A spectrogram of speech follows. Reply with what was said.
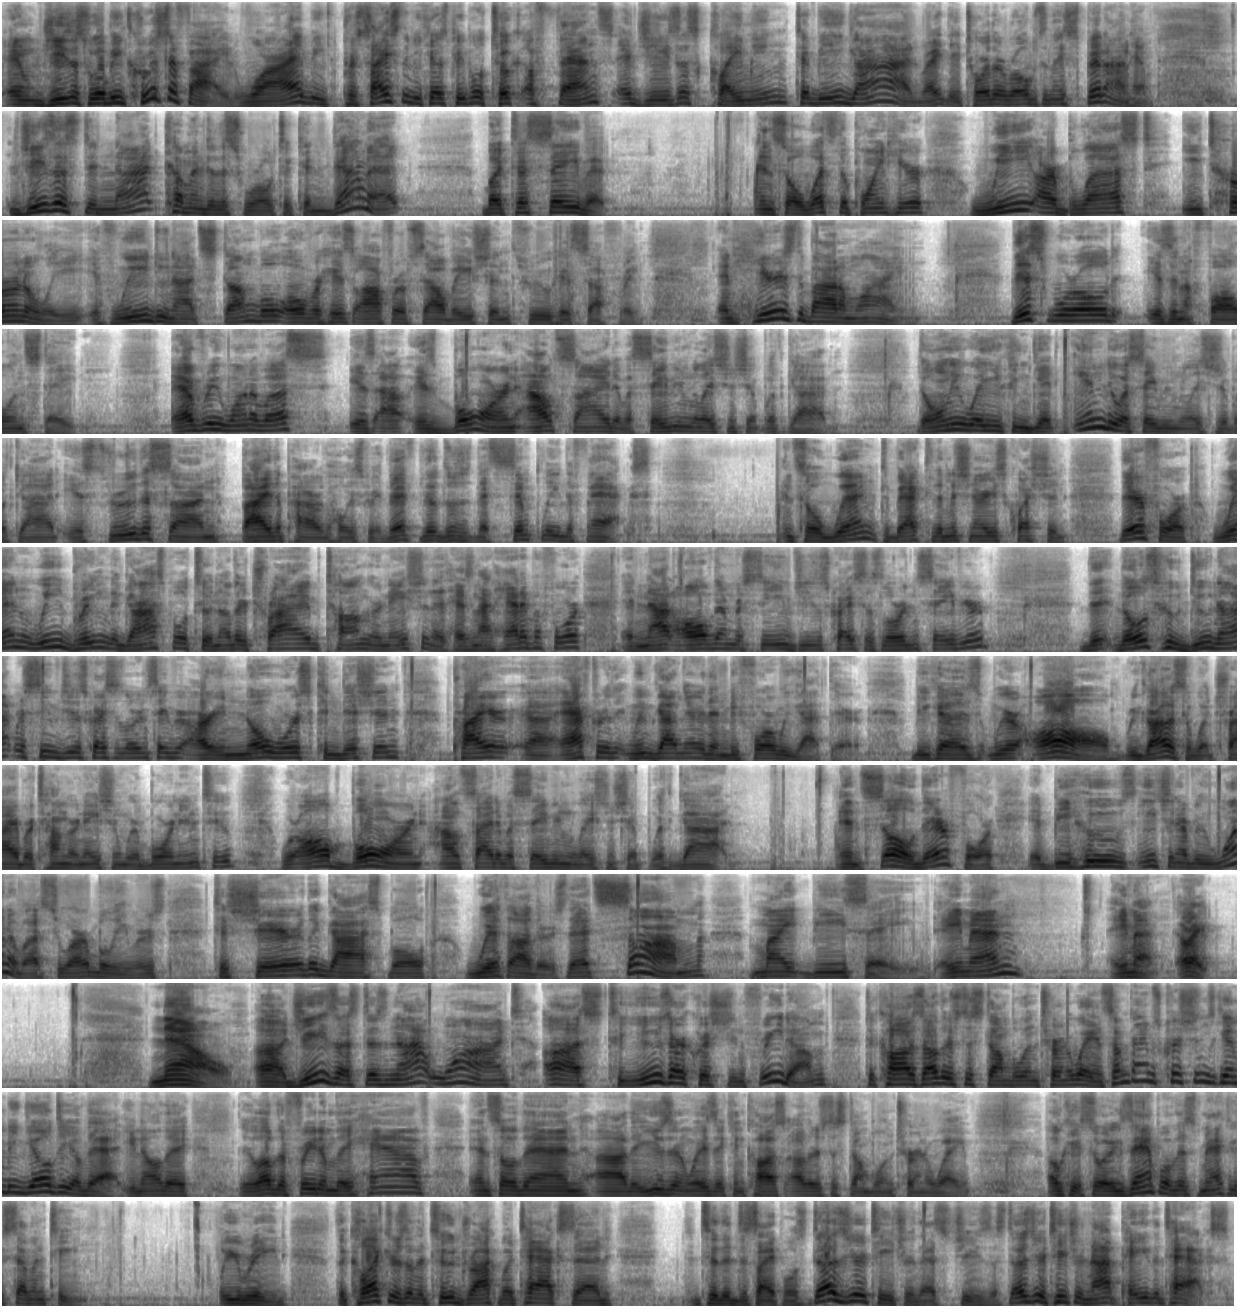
and Jesus will be crucified. Why? Be, precisely because people took offense at Jesus claiming to be God, right? They tore their robes and they spit on him. Jesus did not come into this world to condemn it, but to save it. And so, what's the point here? We are blessed eternally if we do not stumble over his offer of salvation through his suffering. And here's the bottom line this world is in a fallen state. Every one of us is, out, is born outside of a saving relationship with God. The only way you can get into a saving relationship with God is through the Son by the power of the Holy Spirit. That, that's simply the facts. And so, when, to back to the missionaries' question, therefore, when we bring the gospel to another tribe, tongue, or nation that has not had it before, and not all of them receive Jesus Christ as Lord and Savior, those who do not receive Jesus Christ as Lord and Savior are in no worse condition prior, uh, after we've gotten there than before we got there. Because we're all, regardless of what tribe or tongue or nation we're born into, we're all born outside of a saving relationship with God. And so, therefore, it behooves each and every one of us who are believers to share the gospel with others, that some might be saved. Amen? Amen. All right. Now, uh, Jesus does not want us to use our Christian freedom to cause others to stumble and turn away. And sometimes Christians can be guilty of that. You know, they, they love the freedom they have, and so then uh, they use it in ways that can cause others to stumble and turn away. Okay, so an example of this, Matthew 17. We read, The collectors of the two drachma tax said to the disciples, Does your teacher, that's Jesus, does your teacher not pay the tax?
